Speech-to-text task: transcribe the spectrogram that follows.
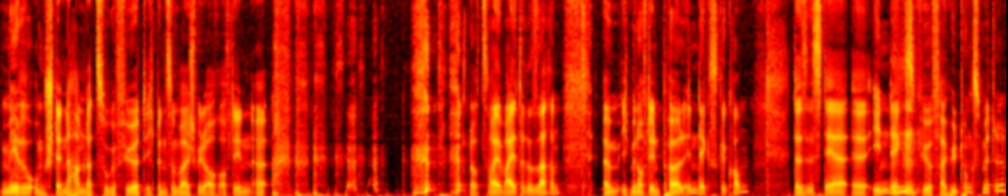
mehrere Umstände haben dazu geführt. Ich bin zum Beispiel auch auf den äh, noch zwei weitere Sachen. Ähm, ich bin auf den Pearl-Index gekommen. Das ist der äh, Index Mhm. für Verhütungsmittel.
